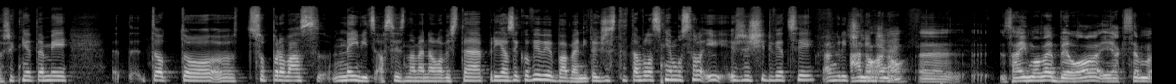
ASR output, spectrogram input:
řekněte mi, to, to, co pro vás nejvíc asi znamenalo. Vy jste prý jazykově vybavený, takže jste tam vlastně musel i řešit věci v angličtině. Ano, ano. Zajímavé bylo, jak jsem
